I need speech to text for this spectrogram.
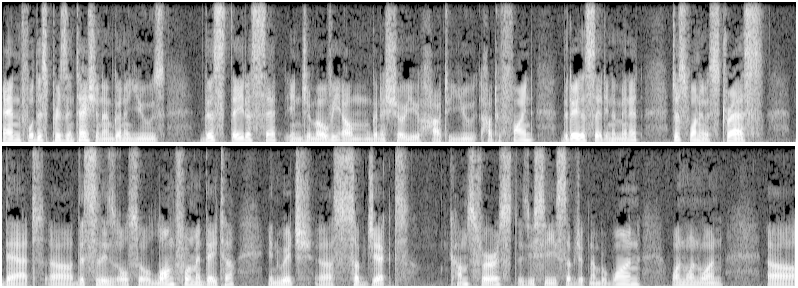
And for this presentation, I'm going to use this data set in Jamovi. I'm going to show you how to use, how to find the data set in a minute. Just want to stress that uh, this is also long format data in which uh, subject comes first. As you see, subject number 1, 111, uh,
